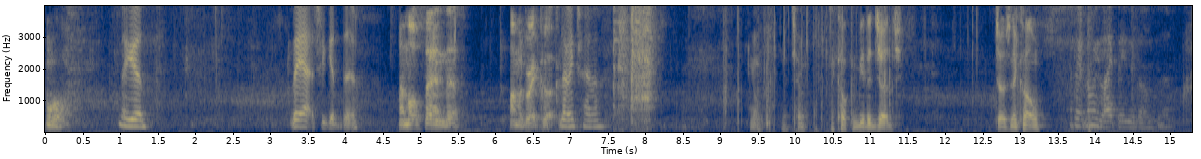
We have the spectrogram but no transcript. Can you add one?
Oh. They're good. They actually good though. I'm not saying this. I'm a great cook. Let me try them. Oh, Hang turn. Nicole can be the judge. Judge Nicole. I don't know you like Babybels though.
